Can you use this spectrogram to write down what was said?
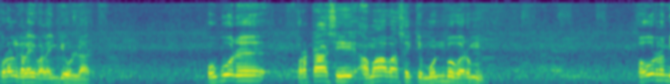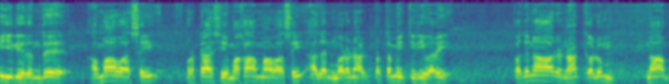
குரல்களை வழங்கியுள்ளார். ஒவ்வொரு புரட்டாசி அமாவாசைக்கு முன்பு வரும் பௌர்ணமியிலிருந்து அமாவாசை புரட்டாசி மகா அமாவாசை அதன் மறுநாள் பிரதமை திதி வரை பதினாறு நாட்களும் நாம்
